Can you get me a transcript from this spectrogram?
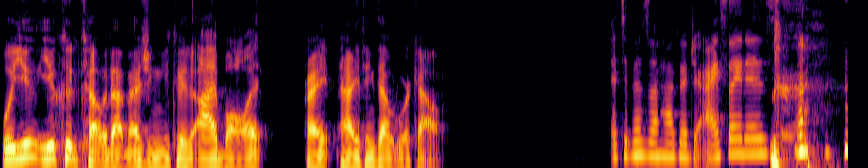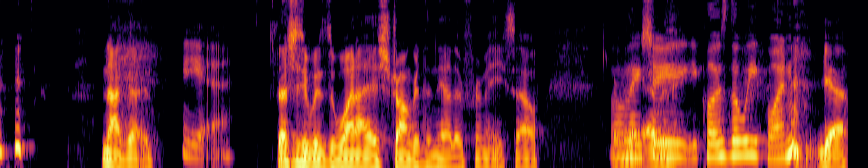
well, you you could cut without measuring. You could eyeball it, right? How do you think that would work out? It depends on how good your eyesight is. Not good, yeah. especially when the one eye is stronger than the other for me. So, Well, make sure you, you close the weak one yeah.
